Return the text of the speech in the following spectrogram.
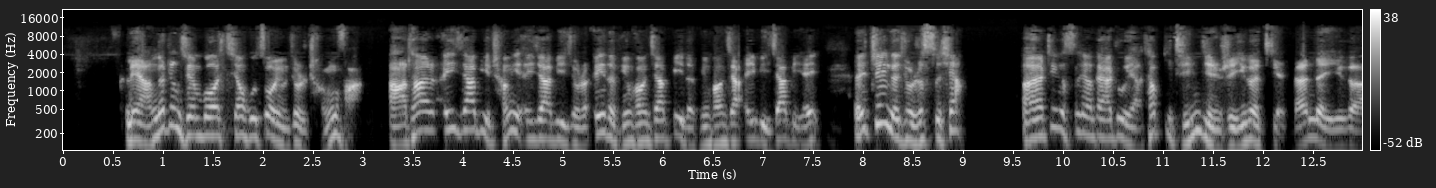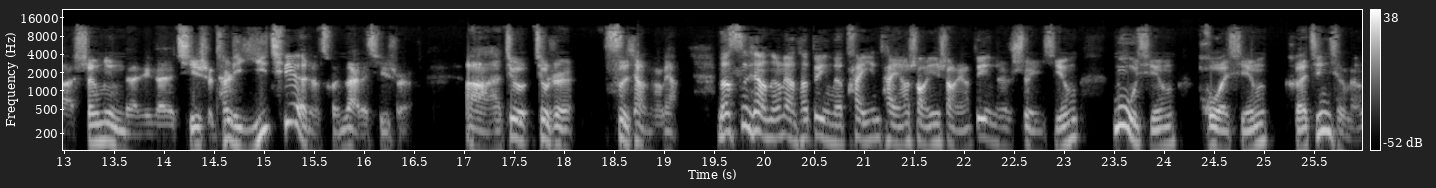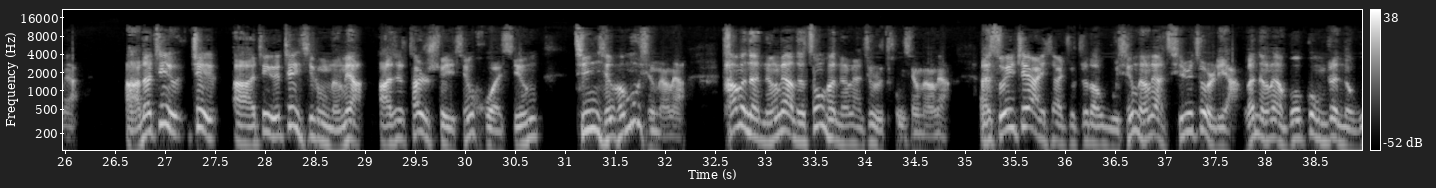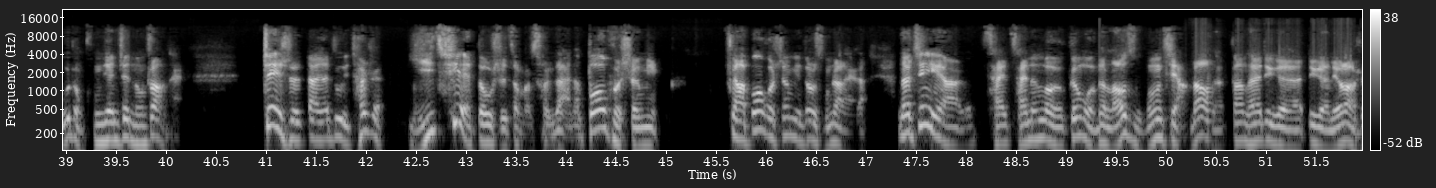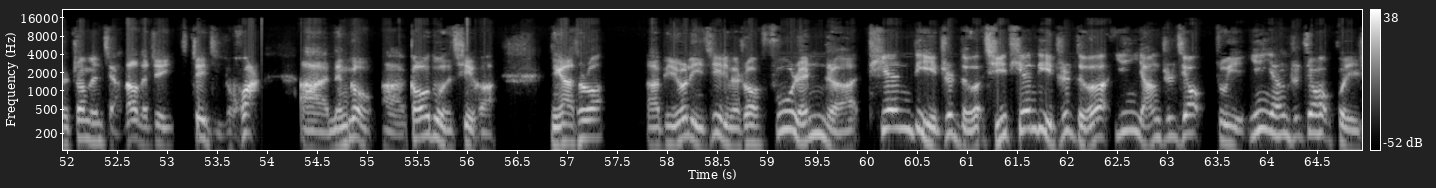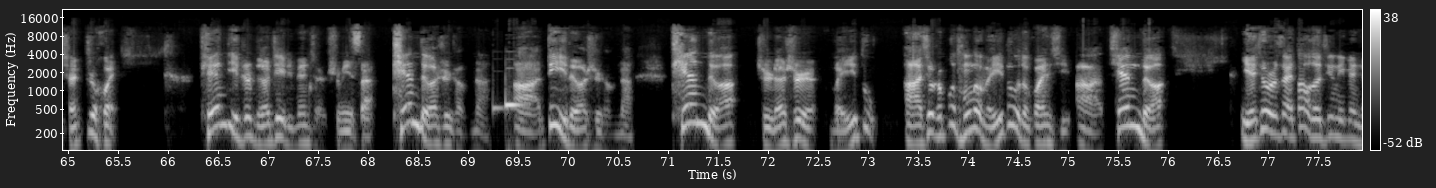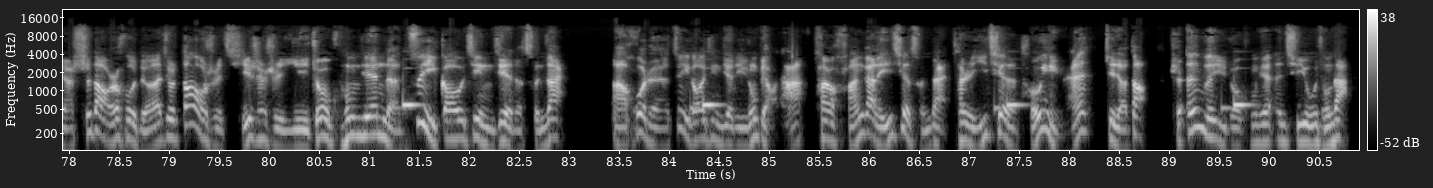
两个正弦波相互作用就是乘法。啊，它 a 加 b 乘以 a 加 b 就是 a 的平方加 b 的平方加 ab 加 ba，哎，这个就是四象，啊，这个四象大家注意啊，它不仅仅是一个简单的一个生命的这个起始，它是一切的存在的起始，啊，就就是四象能量。那四象能量它对应的太阴、太阳、少阴、少阳，对应的是水型、木型、火型和金型能量，啊，那这这啊这个这几种能量啊，就它是水型、火型、金型和木型能量。它们的能量的综合能量就是土星能量，哎，所以这样一下就知道五行能量其实就是两个能量波共振的五种空间振动状态。这是大家注意，它是一切都是这么存在的，包括生命，啊，包括生命都是从这来的。那这样才才能够跟我们老祖宗讲到的，刚才这个这个刘老师专门讲到的这这几句话啊，能够啊高度的契合。你看，他说。啊，比如《礼记》里面说：“夫仁者，天地之德，其天地之德，阴阳之交。”注意，阴阳之交，鬼神智慧，天地之德，这里面指什么意思？天德是什么呢？啊，地德是什么呢？天德指的是维度啊，就是不同的维度的关系啊。天德，也就是在《道德经》里面讲“失道而后德”，就是道是其实是宇宙空间的最高境界的存在啊，或者最高境界的一种表达，它又涵盖了一切存在，它是一切的投影源，这叫道，是 n 维宇宙空间，n 趋于无穷大。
